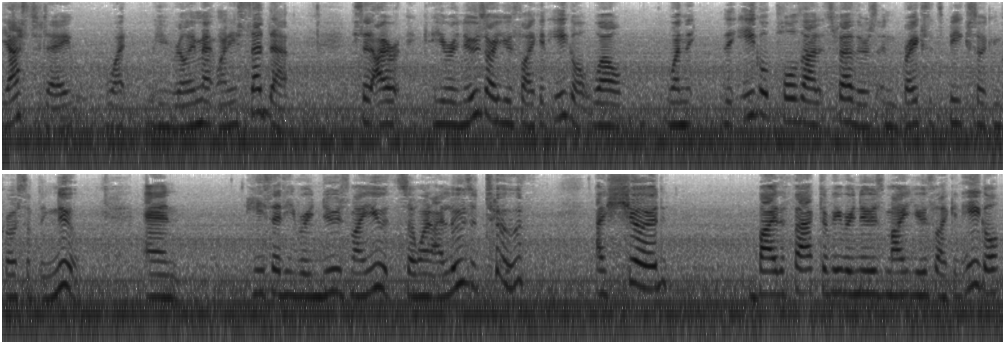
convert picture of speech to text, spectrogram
yesterday what He really meant when He said that. He said, I, He renews our youth like an eagle. Well, when the, the eagle pulls out its feathers and breaks its beak so it can grow something new. And He said, He renews my youth. So when I lose a tooth, I should, by the fact of He renews my youth like an eagle,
